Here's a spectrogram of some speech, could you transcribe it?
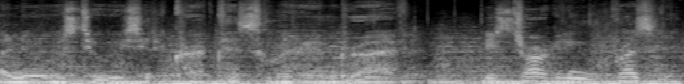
I knew it was too easy to crack that Celerium drive. He's targeting the president.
